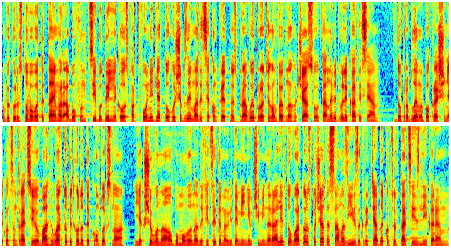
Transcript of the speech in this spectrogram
Використовувати таймер або функції будильника у смартфоні для того, щоб займатися конкретною справою протягом певного часу та не відволікатися. До проблеми покращення концентрації уваги варто підходити комплексно. Якщо вона обумовлена дефіцитами вітамінів чи мінералів, то варто розпочати саме з їх закриття та консультації з лікарем.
